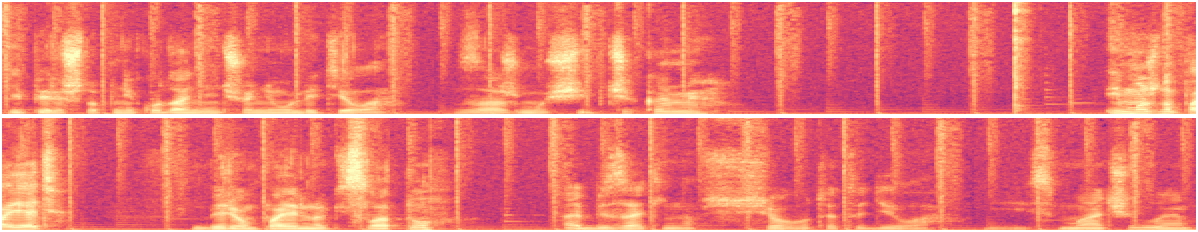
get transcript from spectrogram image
Теперь, чтобы никуда ничего не улетело, зажму щипчиками. И можно паять. Берем паяльную кислоту. Обязательно все вот это дело и смачиваем.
